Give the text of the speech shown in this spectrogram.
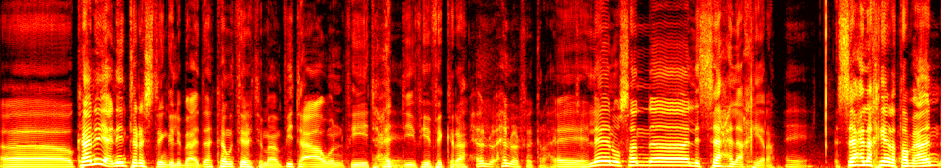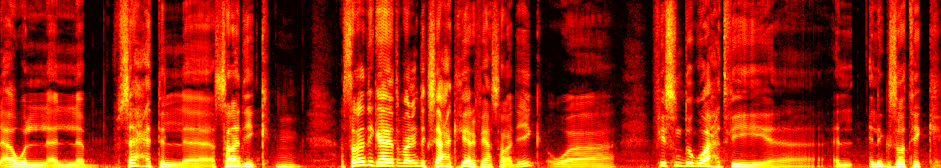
آه وكان يعني interesting اللي بعده. كان مثير اهتمام. في تعاون في تحدي إيه. في فكرة. حلو حلو الفكرة حقتها إيه لين وصلنا للساحة الأخيرة. إيه. الساحة الأخيرة طبعا أو ال- ال- ساحة ال- الصناديق. الصناديق هاي طبعا عندك ساحة كثيرة فيها صناديق وفي صندوق واحد فيه آه، ال- exotic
